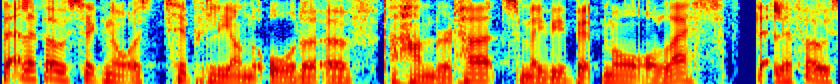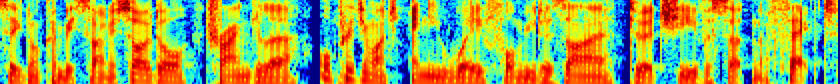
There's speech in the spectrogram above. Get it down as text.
The LFO signal is typically on the order of 100 Hz, maybe a bit more or less. The LFO signal can be sinusoidal, triangular, or pretty much any waveform you desire to achieve a certain effect.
